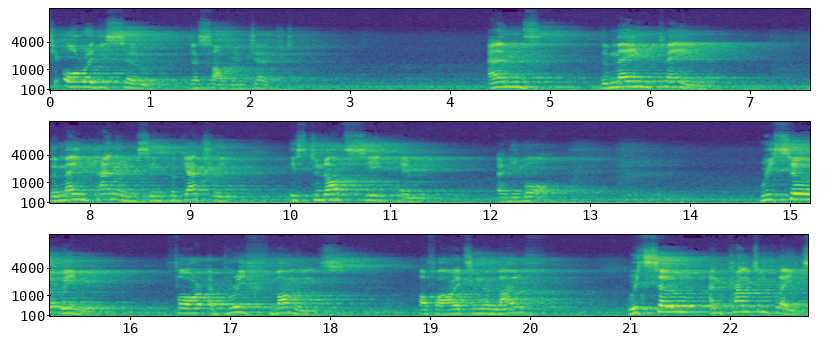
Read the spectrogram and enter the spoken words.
she already saw the sovereign judge. And the main pain, the main penance in purgatory is to not see him anymore. We saw him for a brief moment of our eternal life. We saw and contemplate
